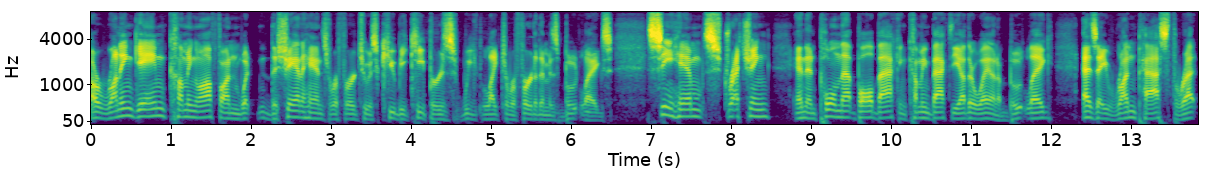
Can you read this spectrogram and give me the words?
a running game coming off on what the Shanahans refer to as QB keepers. We like to refer to them as bootlegs. See him stretching and then pulling that ball back and coming back the other way on a bootleg as a run pass threat.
